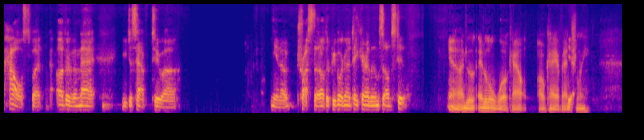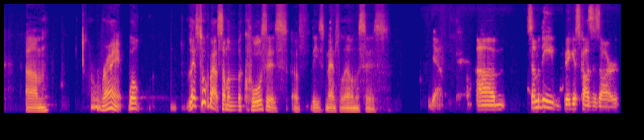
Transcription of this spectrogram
house, but other than that, you just have to uh, you know trust that other people are going to take care of themselves too. Yeah it'll, it'll all work out okay eventually. Yeah. um right. Well let's talk about some of the causes of these mental illnesses. Yeah. Um some of the biggest causes are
